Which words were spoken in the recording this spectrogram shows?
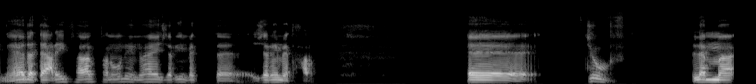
يعني هذا تعريفها القانوني إنه هاي جريمة آه، جريمة حرب. آه، شوف لما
